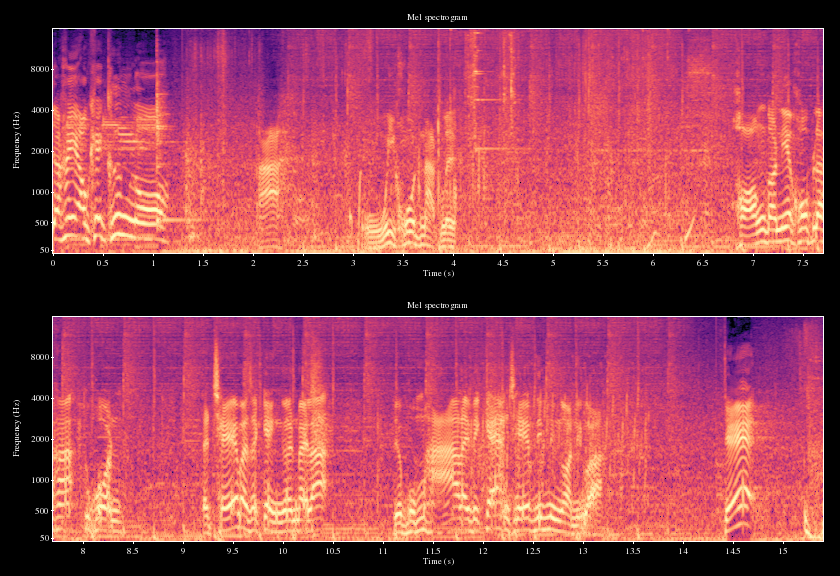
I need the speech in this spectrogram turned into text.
จะให้เอาแค่ครึ่งโล อะโอ้ยโคตรหนักเลย ของตอนนี้ครบแล้วฮะทุกคน แต่เชฟอาจจะเก่งเกินไปละ เดี๋ยวผมหาอะไรไปแกล้งเชฟนิดนึงก่อนดีกว่า เจ๊โอ้โห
